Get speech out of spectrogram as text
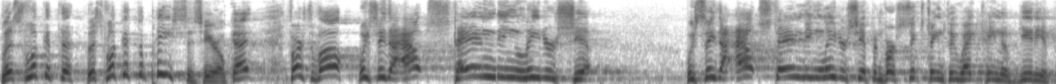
Let's look at the let's look at the pieces here, okay? First of all, we see the outstanding leadership we see the outstanding leadership in verse 16 through 18 of Gideon.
